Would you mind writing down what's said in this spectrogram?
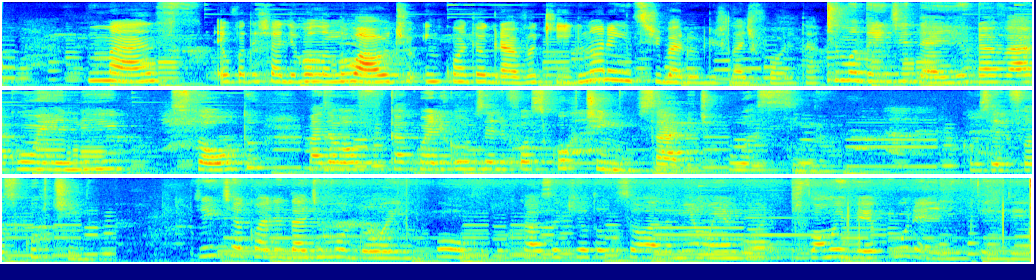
Mas eu vou deixar ele rolando o áudio enquanto eu gravo aqui. Ignorem esses barulhos lá de fora, tá? Eu mudei de ideia. Gravar com ele solto, mas eu vou ficar com ele como se ele fosse curtinho, sabe? Tipo assim, ó. Como se ele fosse curtinho. Gente, a qualidade mudou aí um pouco por causa que eu tô do celular da minha mãe agora. Vamos ver por ele, entendeu?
